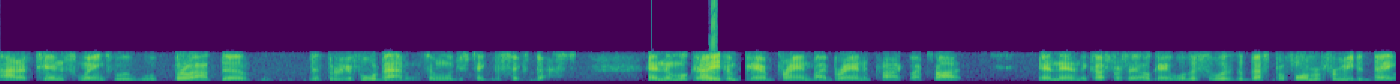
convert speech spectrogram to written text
out of 10 swings, we'll, we'll throw out the the three or four bad ones, and we'll just take the six best, and then we'll kind right. of compare brand by brand and product by product, and then the customer say, okay, well, this was the best performer for me today.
